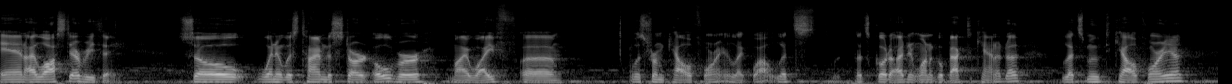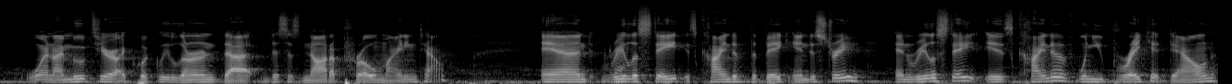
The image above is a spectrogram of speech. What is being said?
and I lost everything. So when it was time to start over, my wife uh, was from California. Like, well, let's let's go to. I didn't want to go back to Canada. Let's move to California. When I moved here, I quickly learned that this is not a pro mining town, and real estate is kind of the big industry. And real estate is kind of, when you break it down,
